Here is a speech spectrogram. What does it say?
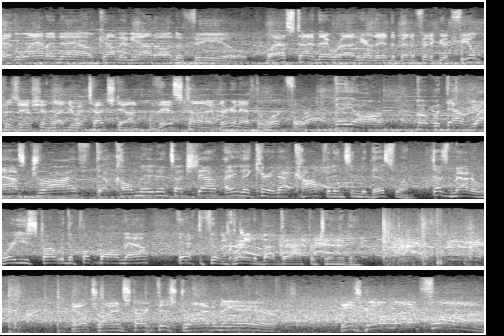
Atlanta now coming out on the field. Last time they were out here, they had the benefit of good field position, led to a touchdown. This time, they're going to have to work for it. They are, but with that last drive that culminated in a touchdown, I think they carry that confidence into this one. Doesn't matter where you start with the football now, they have to feel great about their opportunity. They'll try and start this drive in the air. He's going to let it fly.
